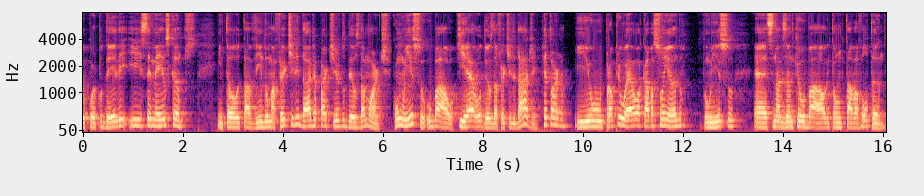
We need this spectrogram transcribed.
o corpo dele e semeia os campos. Então está vindo uma fertilidade a partir do deus da morte. Com isso, o Baal, que é o deus da fertilidade, retorna. E o próprio El acaba sonhando com isso, é, sinalizando que o Baal então estava voltando.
